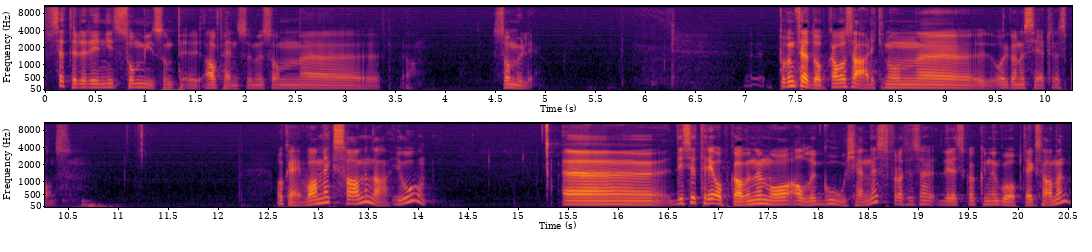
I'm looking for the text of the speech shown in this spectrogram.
setter dere inn i så mye som, av pensumet som, eh, ja, som mulig. På den tredje oppgaven er det ikke noen uh, organisert respons. Ok, Hva med eksamen, da? Jo, Uh, disse tre oppgavene må alle godkjennes for at dere skal kunne gå opp til eksamen.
